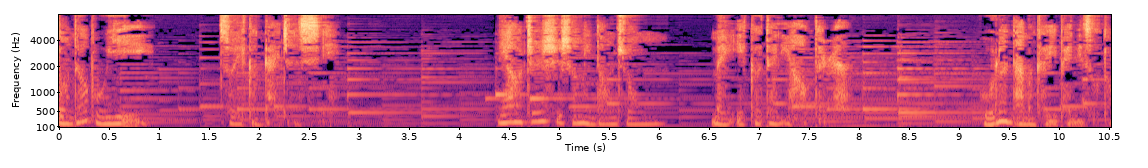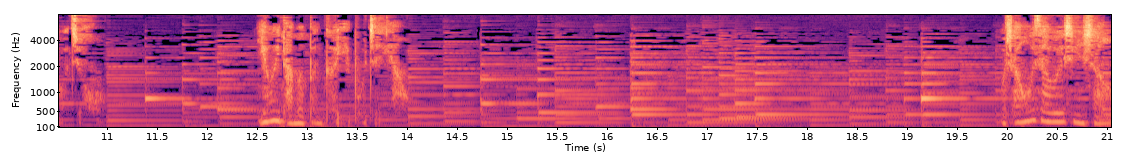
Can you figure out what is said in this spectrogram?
懂得不易，所以更该珍惜。你要珍视生命当中每一个对你好的人，无论他们可以陪你走多久，因为他们本可以不这样。我常会在微信上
